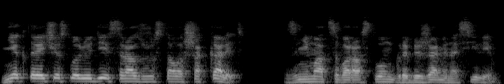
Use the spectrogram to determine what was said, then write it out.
Некоторое число людей сразу же стало шакалить, заниматься воровством, грабежами, насилием.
